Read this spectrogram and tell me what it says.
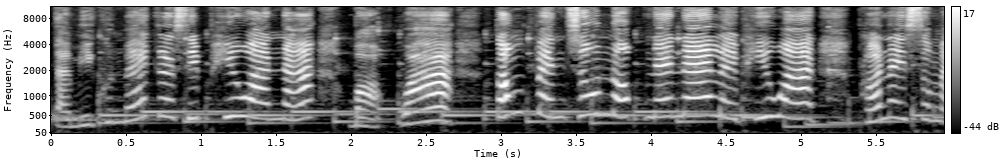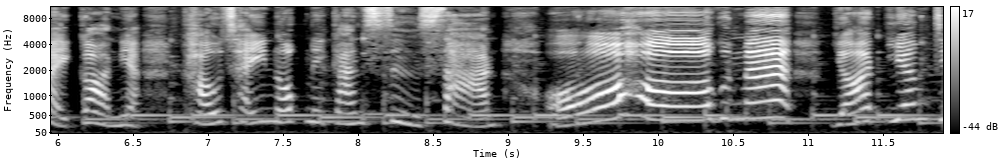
แต่มีคุณแม่กระซิบพี่วานนะ บอกว่าต้องเป็นเจ้านกแน่ ๆ เลยพี่วาน เพราะในสมัยก่อนเนี่ย เขาใช้นกในการสื่อสาร โอ้โหคุณแม่ ยอดเยี่ยมจ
